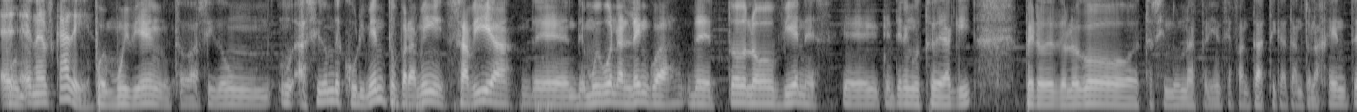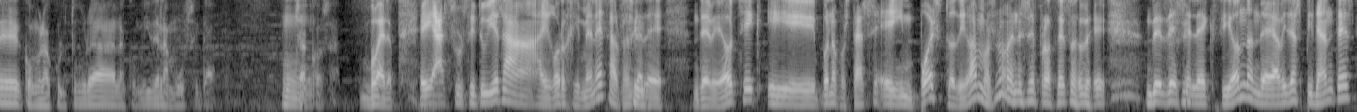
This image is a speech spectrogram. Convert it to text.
en, en Euskadi? Pues muy bien, todo ha sido un, un- ha sido un descubrimiento para mí. Sabía de, de muy buenas lenguas de todos los bienes que, que tienen ustedes aquí, pero desde luego está siendo una experiencia fantástica, tanto la gente como la cultura, la comida, la música, muchas Mm. cosas. Bueno, eh, sustituyes a, a Igor Jiménez al frente Sí. de, de Beochic y, bueno, pues te has eh, impuesto, digamos, ¿no? En ese proceso de, de- de selección donde ha habido aspirantes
